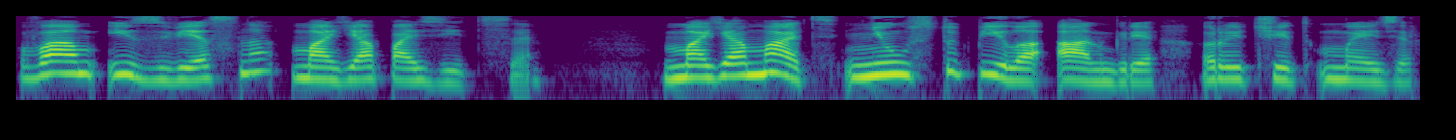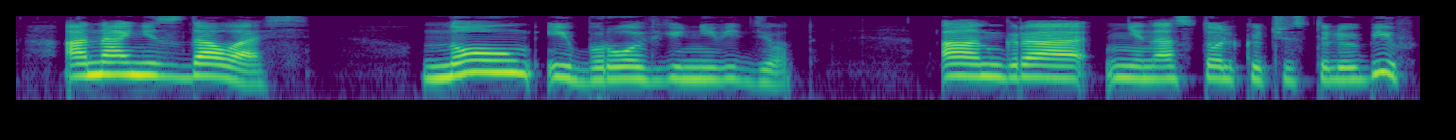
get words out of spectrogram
Вам известна моя позиция. «Моя мать не уступила Ангре», — рычит Мейзер. «Она не сдалась». Ноум и бровью не ведет. Ангра не настолько честолюбив,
